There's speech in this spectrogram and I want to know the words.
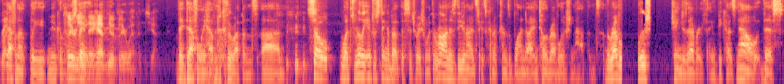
right. definitely nuclear Clearly, state, they have nuclear weapons. Yeah. They definitely have nuclear weapons. Um, so, what's really interesting about this situation with Iran is the United States kind of turns a blind eye until the revolution happens. And the revolution changes everything because now this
